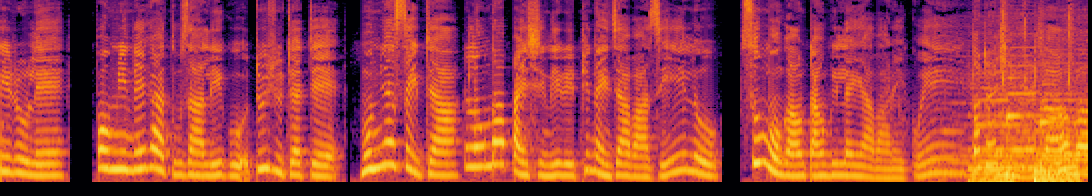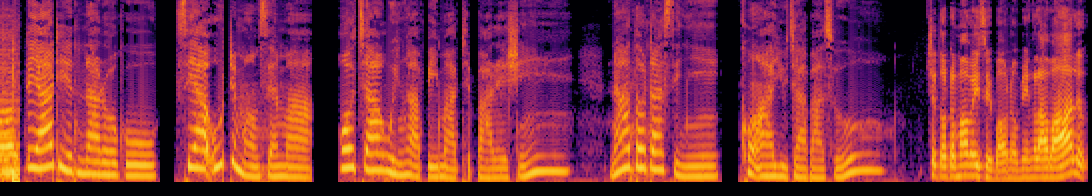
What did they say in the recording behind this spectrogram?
လေးတို့လည်း ပုံမြင်တဲ့ကသူစားလေးကိုအတူယူတတ်တဲ့မွန်မြတ်စိတ်ဓာတ်နှလုံးသားပိုင်ရှင်လေးတွေဖြစ်နိုင်ကြပါစေလို့စုမုံကောင်းတောင်းပေးလိုက်ရပါတယ်ကွယ်တော်တော်ရှင်များရှင်တရားဒေသနာတော်ကိုဆရာဦးတင်မောင်ဆန်းမှဟောကြားဝင်ငါပေးมาဖြစ်ပါတယ်ရှင်။နာတော်တာစီရင်ခွန်အားယူကြပါစို့။ချစ်တော်ဓမ္မမိတ်ဆွေပေါင်းတို့မင်္ဂလာပါလို့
